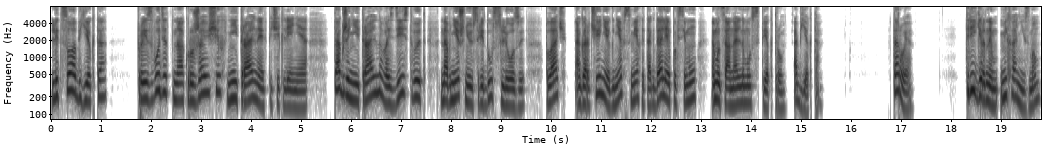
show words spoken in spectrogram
Лицо объекта производит на окружающих нейтральное впечатление. Также нейтрально воздействуют на внешнюю среду слезы, плач, огорчение, гнев, смех и так далее по всему эмоциональному спектру объекта. Второе. Триггерным механизмом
